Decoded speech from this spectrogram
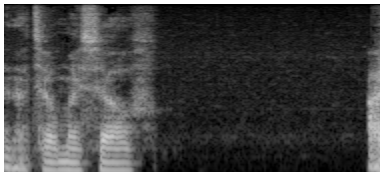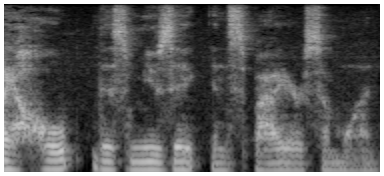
and I tell myself, I hope this music inspires someone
